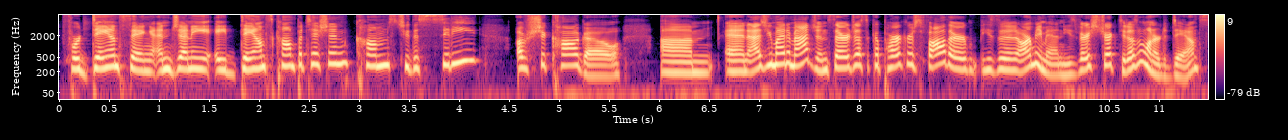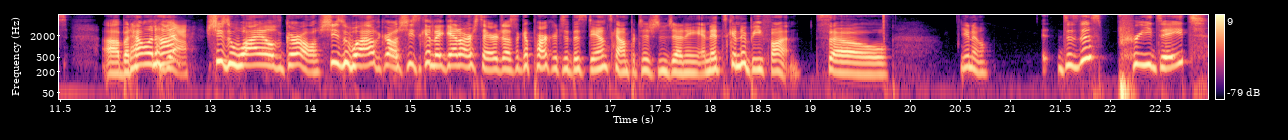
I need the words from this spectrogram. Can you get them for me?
for dancing. And Jenny, a dance competition comes to the city of Chicago. Um, and as you might imagine, Sarah Jessica Parker's father, he's an army man. He's very strict. He doesn't want her to dance. Uh, but Helen Hunt, Yeah. she's a wild girl. She's a wild girl. She's going to get our Sarah Jessica Parker to this dance competition, Jenny, and it's going to be fun. So, you know. Does this predate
